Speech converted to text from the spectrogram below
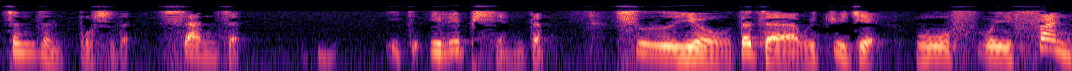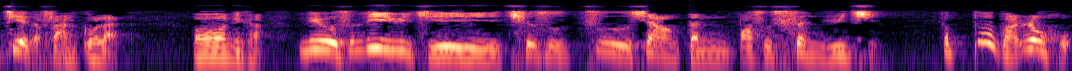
真正不是的，三者一一律平等，是有的者为具戒，无为犯戒的反过来。哦，你看，六是利于己，七是自相等，八是胜于己。他不管任何。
